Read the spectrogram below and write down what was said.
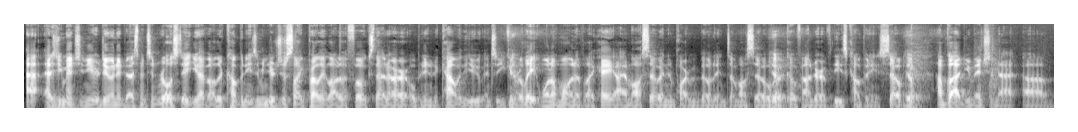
as you mentioned, you're doing investments in real estate. You have other companies. I mean, you're just like probably a lot of the folks that are opening an account with you, and so you can yeah. relate one on one of like, hey, I'm also in apartment buildings. I'm also yeah. a co-founder of these companies. So yeah. I'm glad you mentioned that. Um,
